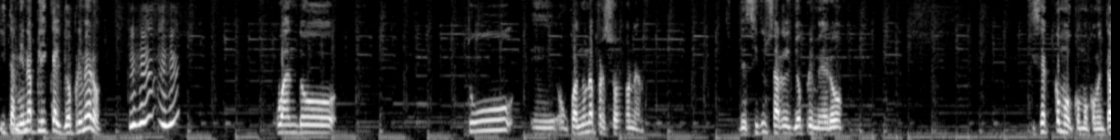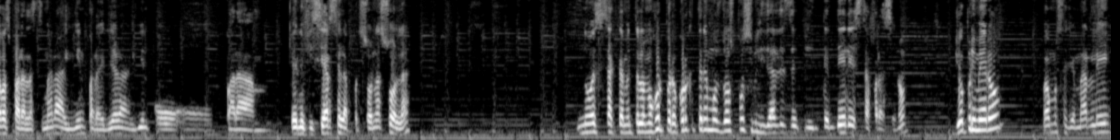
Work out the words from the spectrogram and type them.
Y también aplica el yo primero. Cuando tú eh, o cuando una persona decide usar el yo primero, quizá como, como comentabas, para lastimar a alguien, para herir a alguien o, o para beneficiarse la persona sola, no es exactamente lo mejor, pero creo que tenemos dos posibilidades de entender esta frase, ¿no? Yo primero, vamos a llamarle,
